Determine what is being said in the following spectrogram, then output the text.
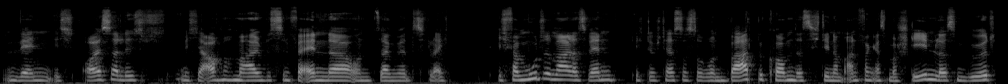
wenn ich äußerlich mich ja auch nochmal ein bisschen verändere und sagen wir jetzt vielleicht, ich vermute mal, dass wenn ich durch Testosteron einen Bart bekomme, dass ich den am Anfang erstmal stehen lassen würde,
